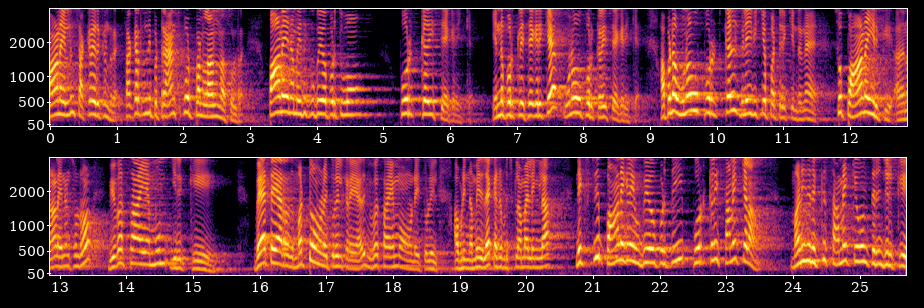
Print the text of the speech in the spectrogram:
பானையிலேருந்து சக்கரை இருக்குன்ற. சக்கரத்துலேருந்து இப்போ டிரான்ஸ்போர்ட் பண்ணலான்னு நான் சொல்கிறேன் பானையை நம்ம எதுக்கு உபயோகப்படுத்துவோம்? பொருட்களை சேகரிக்க. என்ன பொருட்களை சேகரிக்க? உணவுப் பொருட்களை சேகரிக்க. அப்படின்னா உணவுப் பொருட்கள் விளைவிக்கப்பட்டிருக்கின்றன. ஸோ பானை இருக்குது அதனால் என்னென்னு சொல்கிறோம் விவசாயமும் இருக்குது வேட்டையாடுறது மட்டும் அவனுடைய தொழில் கிடையாது. விவசாயமும் அவனுடைய தொழில். அப்படின்னு நம்ம இதில் கண்டுபிடிச்சிக்கலாமா இல்லைங்களா? நெக்ஸ்ட்டு பானைகளை உபயோகப்படுத்தி பொருட்களை சமைக்கலாம். மனிதனுக்கு சமைக்கவும் தெரிஞ்சிருக்கு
